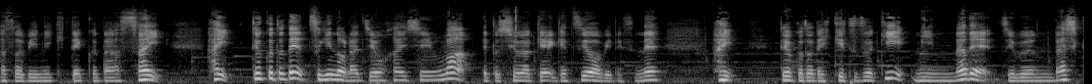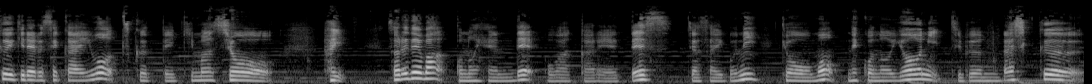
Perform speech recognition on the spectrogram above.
遊びに来てください。はい。ということで、次のラジオ配信は、えっと、週明け月曜日ですね。はい。ということで引き続きみんなで自分らしく生きれる世界を作っていきましょう。はい。それではこの辺でお別れです。じゃあ最後に今日も猫のように自分らしく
